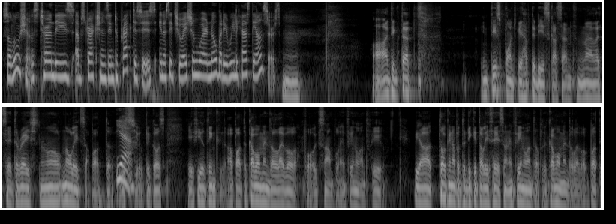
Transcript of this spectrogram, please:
solutions, turn these abstractions into practices in a situation where nobody really has the answers. Uh, I think that in this point we have to discuss and uh, let's say the raise knowledge about the Yeah. issue because if you think about the governmental level, for example, in Finland, we we are talking about the digitalization in Finland of the governmental level, but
